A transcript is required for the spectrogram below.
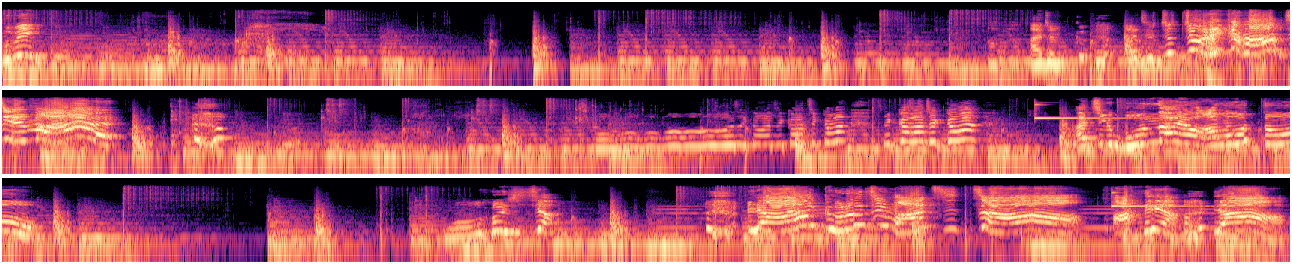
무빙? 아좀 아좀 좀 저리 가 제발! 오, 잠깐만 잠깐만 잠깐만 잠깐만 아 지금 못 나요 아무것도. 오 진짜. 야 그러지 마 진짜. 아니야 야.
